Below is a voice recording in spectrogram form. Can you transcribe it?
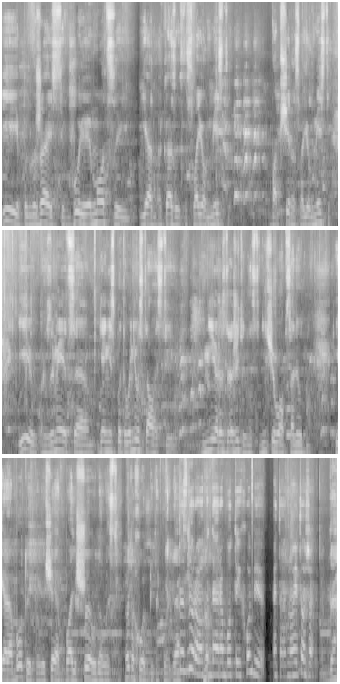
и погружаясь в бурю эмоций, я оказываюсь на своем месте, вообще на своем месте. И, разумеется, я не испытываю ни усталости, ни раздражительности, ничего абсолютно. Я работаю и получаю большое удовольствие. Ну, это хобби такое, да? Это здорово, Ну, когда работа и хобби – это одно и то же. Да.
